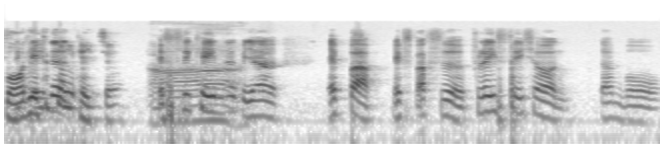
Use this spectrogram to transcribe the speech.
뭐 어디에 특정이 돼 있죠. 아, SDK는 그냥 앱박, 엑스박스, 플레이스테이션, 그다음 뭐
